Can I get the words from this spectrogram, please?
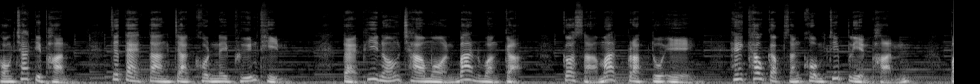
ของชาติพันธุ์จะแตกต่างจากคนในพื้นถิ่น แต่พี่น้องชาวมอญบ้านวังกะ ก็สามารถปรับตัวเอง ให้เข้ากับสังคมที่เปลี่ยนผัน ไป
